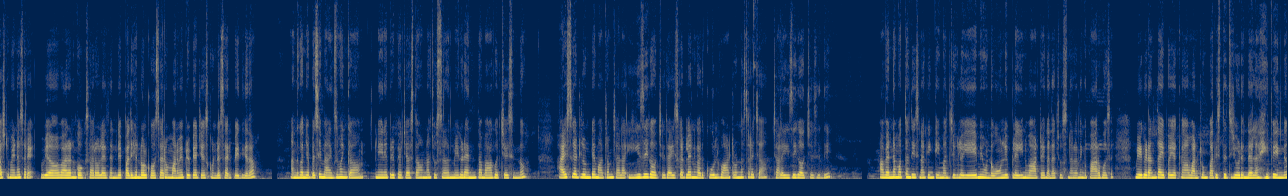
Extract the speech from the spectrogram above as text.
కష్టమైనా సరే వారానికి ఒకసారో లేదంటే పదిహేను రోజులకు ఒకసారో మనమే ప్రిపేర్ చేసుకుంటే సరిపోయింది కదా. అందుకని చెప్పేసి మ్యాక్సిమం ఇంకా నేనే ప్రిపేర్ చేస్తూ ఉన్నా. చూస్తున్నాను మీ కూడా ఎంత బాగా వచ్చేసిందో. ఐస్ గడ్డలు ఉంటే మాత్రం చాలా ఈజీగా వచ్చేది. ఐస్ గడ్డలైన కాదు కూల్ వాటర్ ఉన్నా సరే చా చాలా ఈజీగా వచ్చేసిద్ది. ఆ వెన్న మొత్తం తీసినాక ఇంక ఈ మజ్జిగలో ఏమీ ఉండవు. ఓన్లీ ప్లెయిన్ వాటరే కదా చూస్తున్నారు కదా ఇంకా పారబోసే. మీగడంతా అయిపోయాక వంట రూమ్ పరిస్థితి చూడండి ఎలా అయిపోయిందో.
